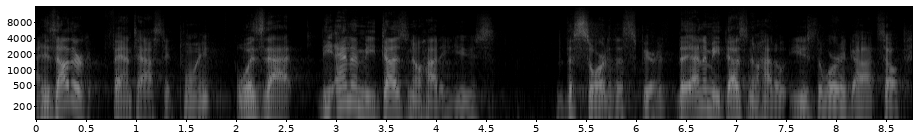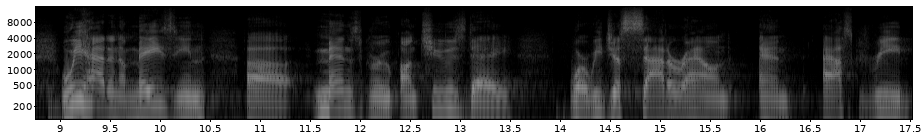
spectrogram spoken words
And his other fantastic point was that the enemy does know how to use the sword of the Spirit. The enemy does know how to use the Word of God. So we had an amazing uh, men's group on Tuesday where we just sat around and asked Reed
